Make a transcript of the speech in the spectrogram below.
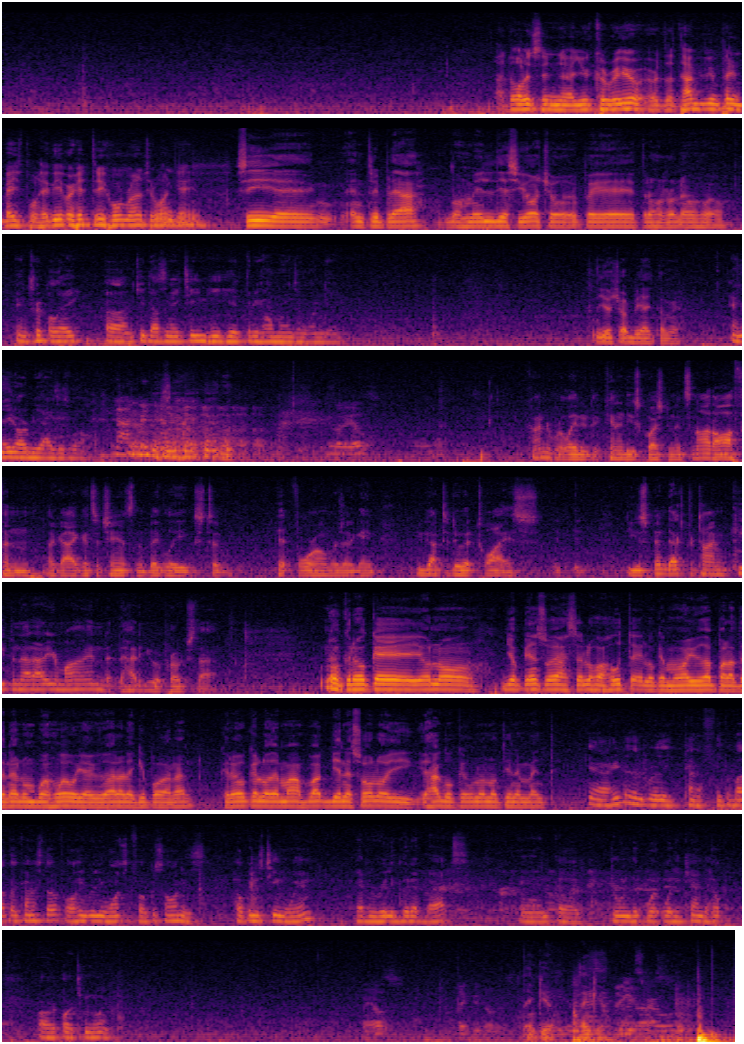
Adolis, in uh, your career or the time you've been playing baseball, have you ever hit three home runs in one game? Sí, en, en AAA 2018 pegué tres jonrones en un juego. In AAA uh, in 2018, he hit three home runs in one game Y ocho RBI también. and eight RBIs as well. Anybody else? Kind of related to Kennedy's question, it's not often a guy gets a chance in the big leagues to hit four homers in a game. You got to do it twice. It, it, do you spend extra time keeping that out of your mind? How do you approach that? No, creo que yo no, yo pienso es hacer los ajustes, lo que me va a ayudar para tener un buen juego y ayudar al equipo a ganar. Creo que lo demás va- viene solo y es algo que uno no tiene en mente. Yeah, he doesn't really kind of think about that kind of stuff. All he really wants to focus on is helping his team win, having really good at bats, and uh, doing the, what, what he can to help our, our team win. Anybody else? Thank you, Dolis. Thank you, thank you. Thanks, Raul.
